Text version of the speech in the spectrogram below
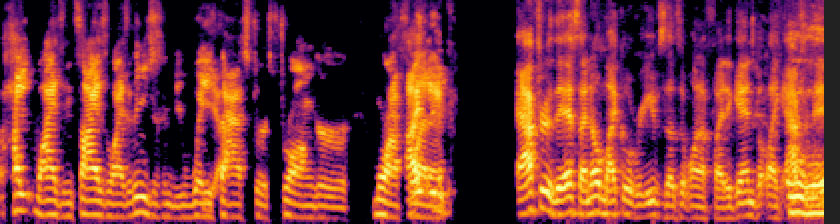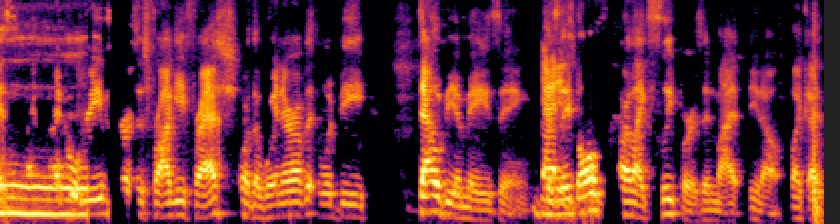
height wise and size wise, I think he's just going to be way faster, stronger, more athletic after this, I know Michael Reeves doesn't want to fight again, but like after Ooh. this, like Michael Reeves versus Froggy Fresh or the winner of it would be that would be amazing because they both are like sleepers in my, you know, like I,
